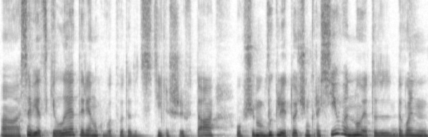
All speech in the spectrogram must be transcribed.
а, советский леттеринг, вот, вот этот стиль шрифта, в общем, выглядит очень красиво, ну, это довольно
